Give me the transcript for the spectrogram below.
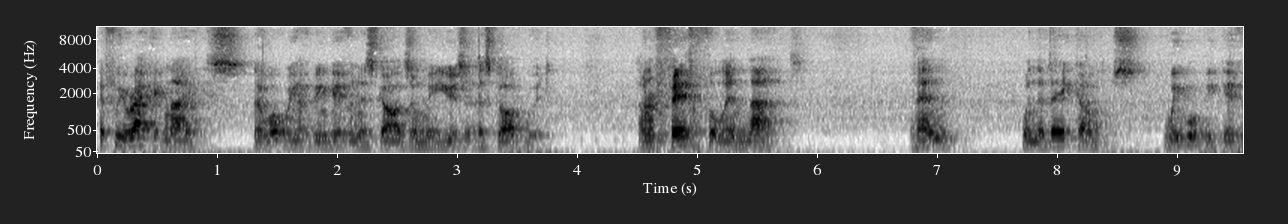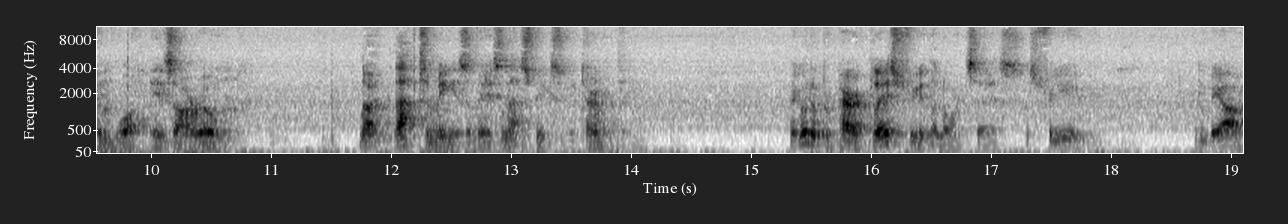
If we recognize that what we have been given is God's and we use it as God would, and are faithful in that, then when the day comes, we will be given what is our own. Now, that to me is amazing. That speaks of eternity. I go to prepare a place for you, the Lord says. It's for you. It'll be ours.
